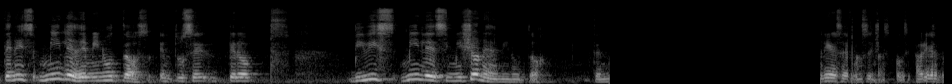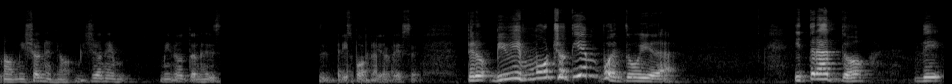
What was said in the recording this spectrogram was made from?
tenés miles de minutos en tu pero vivís miles y millones de minutos. Tendría que ser, no, millones no, millones de minutos pero vivís mucho tiempo en tu vida. Y trato de,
